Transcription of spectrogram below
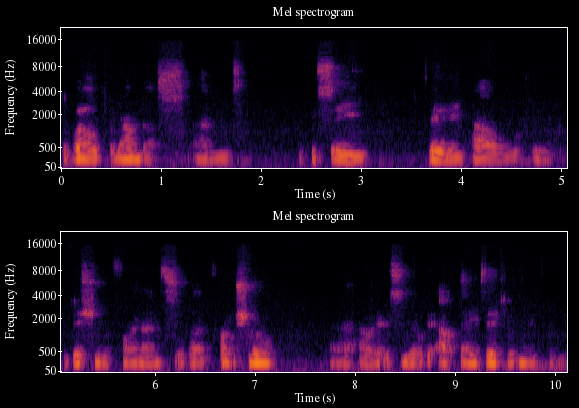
the world around us. And you can see clearly how the traditional finance is functional, uh, how it's a little bit outdated with making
